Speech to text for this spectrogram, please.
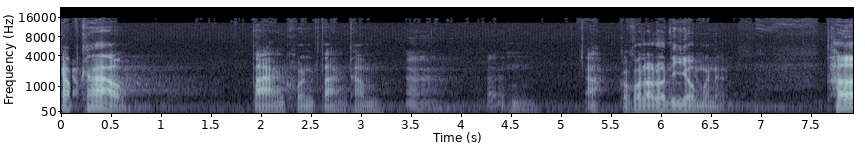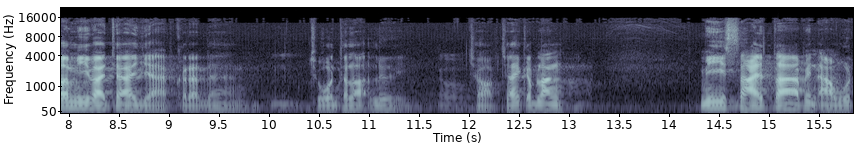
กับข้าวต่างคนต่างทอ่าำอ้าวก็คนเรารสนิยมกันนะเธอมีวาจาหยาบกระด้างอืมชวนทะเลาะเรื่อยโอ้ชอบใช้กำลัง มีสายตาเป็นอาวุธ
